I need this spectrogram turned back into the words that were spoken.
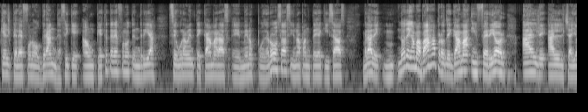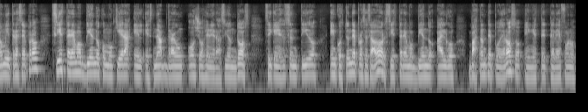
que el teléfono grande. Así que aunque este teléfono tendría seguramente cámaras eh, menos poderosas y una pantalla quizás, ¿verdad? no de gama baja, pero de gama inferior al, de, al Xiaomi 13 Pro, sí estaremos viendo como quiera el Snapdragon 8 generación 2. Así que en ese sentido en cuestión de procesador, si estaremos viendo algo bastante poderoso en este teléfono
